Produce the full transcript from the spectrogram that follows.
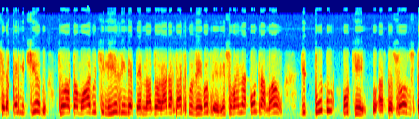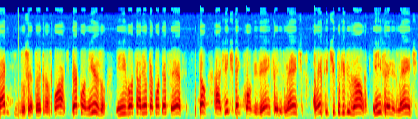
seja permitido que o automóvel utilize em determinados horários a faixa exclusiva. Ou seja, isso vai na contramão de tudo o que as pessoas, os técnicos do setor de transporte preconizam e gostariam que acontecesse. Então, a gente tem que conviver, infelizmente, com esse tipo de visão. Infelizmente,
